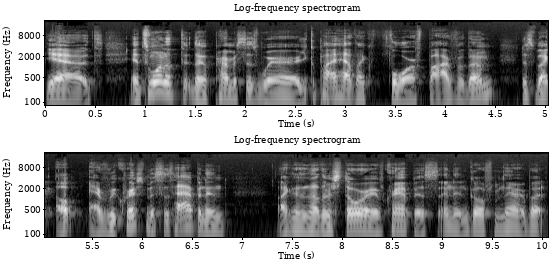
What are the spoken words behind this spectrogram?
Yeah, it's it's one of the premises where you could probably have like four or five of them. Just like, oh, every Christmas is happening. Like there's another story of Krampus, and then go from there. But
